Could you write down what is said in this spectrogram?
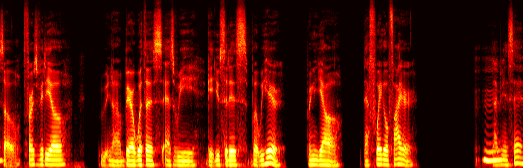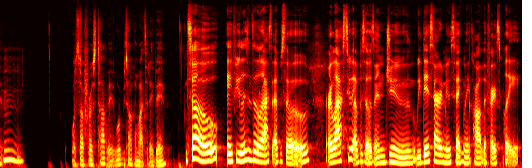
So first video, you know, bear with us as we get used to this, but we here bringing y'all that fuego fire. That being said, Mm. what's our first topic? What are we talking about today, babe? So, if you listen to the last episode or last two episodes in June, we did start a new segment called The First Plate.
